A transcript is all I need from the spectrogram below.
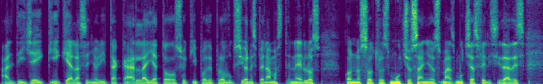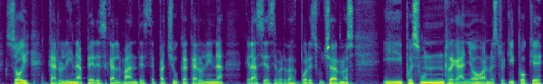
al DJ Kiki, a la señorita Carla y a todo su equipo de producción. Esperamos tenerlos con nosotros muchos años más. Muchas felicidades. Soy Carolina Pérez Galván desde Pachuca. Carolina, gracias de verdad por escucharnos y pues un regaño a nuestro equipo que,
